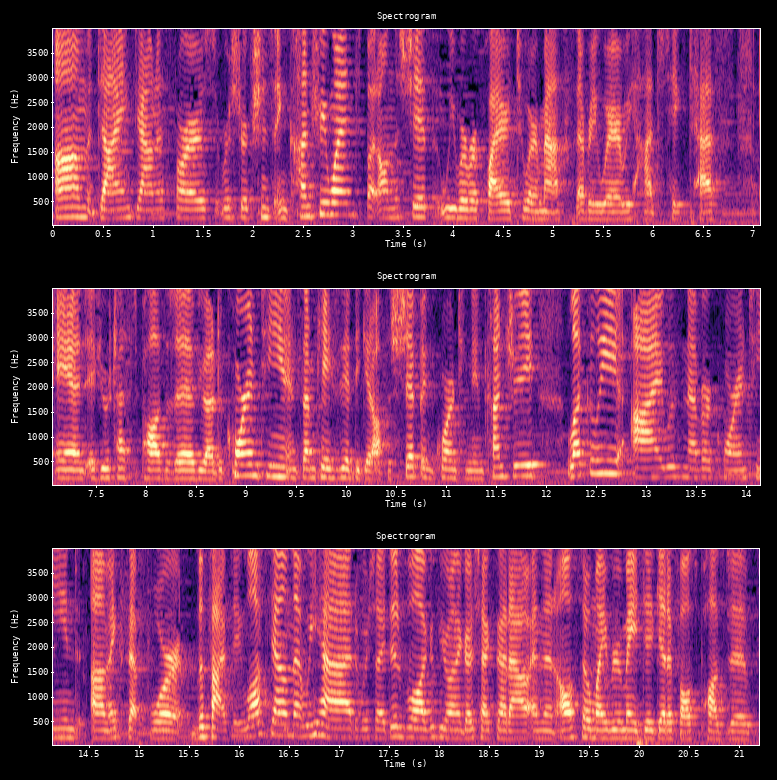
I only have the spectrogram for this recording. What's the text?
um, dying down as far as restrictions in country went, but on the ship, we were required to wear masks everywhere. We had to take tests, and if you were tested positive, you had to quarantine. In some cases, you had to get off the ship and quarantine in country. Luckily, I was never quarantined, um, except for the five-day lockdown that we had, which I did vlog if you wanna go check that out. And then also my roommate did get a false positive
